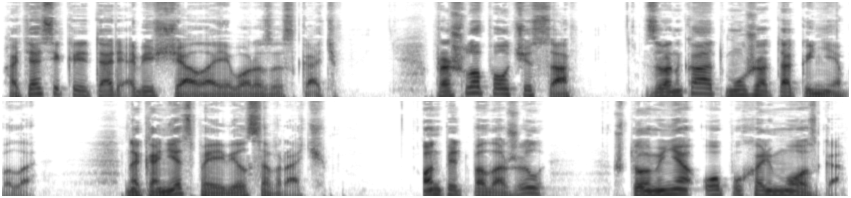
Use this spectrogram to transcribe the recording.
хотя секретарь обещала его разыскать. Прошло полчаса. Звонка от мужа так и не было. Наконец появился врач. Он предположил, что у меня опухоль мозга.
